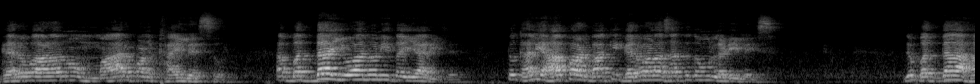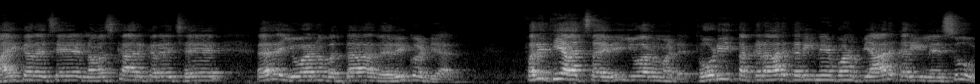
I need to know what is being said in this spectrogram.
ઘરવાળાનો માર પણ ખાઈ લેશું. આ બધા યુવાનોની તૈયારી છે. તો ખાલી હા પાડ, બાકી ઘરવાળા સાથે તો હું લડી લઈશ. જો બધા હાય કરે છે, નમસ્કાર કરે છે યુવાનો બધા વેરી ગુડ યાર. ફરીથી આજ શાયરી યુવાનો માટે. થોડી તકરાર કરીને પણ પ્યાર કરી લેશું.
